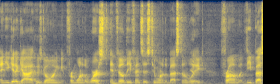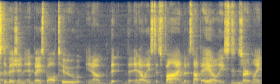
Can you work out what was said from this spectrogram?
and you get a guy who's going from one of the worst infield defenses to one of the best in the Yep. league, from the best division in baseball to you know the the NL East is fine, but it's not the AL East Mm-hmm. certainly.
